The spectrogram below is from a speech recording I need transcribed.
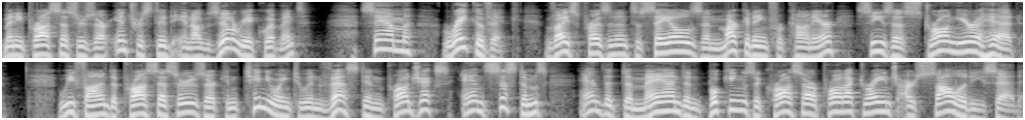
many processors are interested in auxiliary equipment, Sam Rajkovic, Vice President of Sales and Marketing for Conair, sees a strong year ahead. We find that processors are continuing to invest in projects and systems and that demand and bookings across our product range are solid, he said.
